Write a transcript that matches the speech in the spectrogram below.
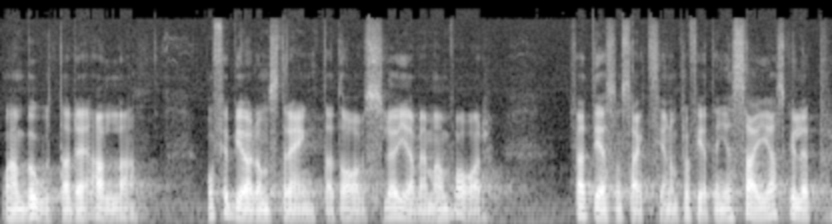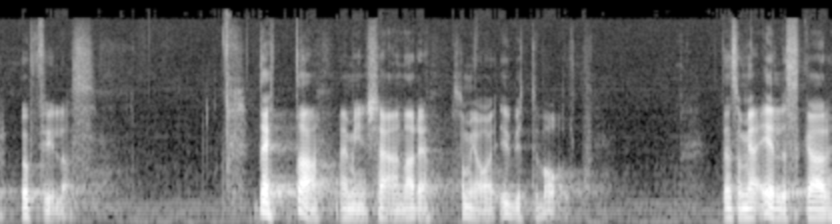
och han botade alla och förbjöd dem strängt att avslöja vem han var, för att det som sagts genom profeten Jesaja skulle uppfyllas. Detta är min tjänare, som jag har utvalt den som jag älskar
